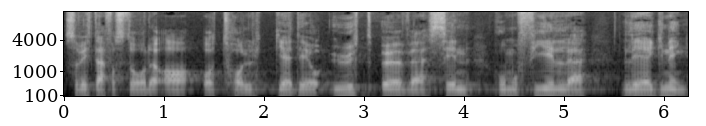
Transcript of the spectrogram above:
så vidt jeg forstår det, av å tolke det å utøve sin homofile legning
